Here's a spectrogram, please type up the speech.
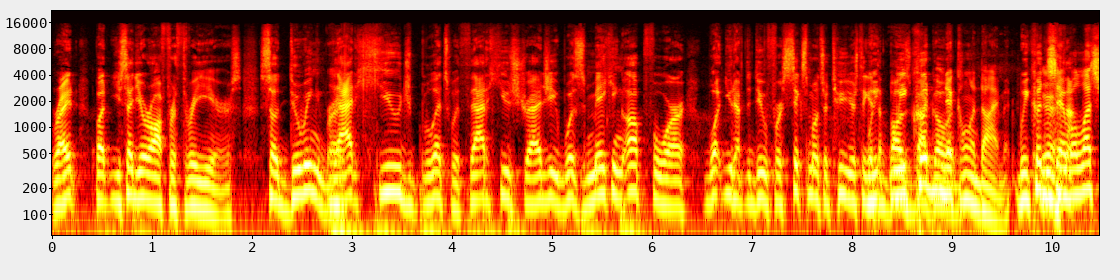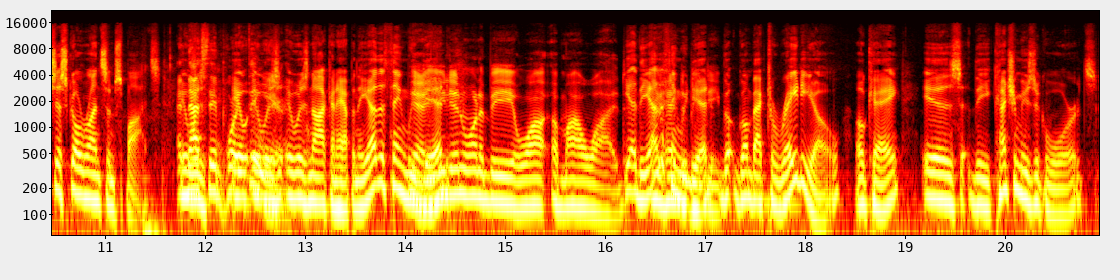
right? But you said you were off for three years, so doing that huge blitz with that huge strategy was making up for what you'd have to do for six months or two years to get we, the buzz we couldn't going. nickel and dime it. We couldn't say, well, let's just go run some spots. And It that's was- the important it, it thing was here. it was not going to happen. The other thing we yeah, did you didn't want to be a, wa- a mile wide. Yeah, the other had thing we did, deep. going back to radio, okay, is the Country Music Awards,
